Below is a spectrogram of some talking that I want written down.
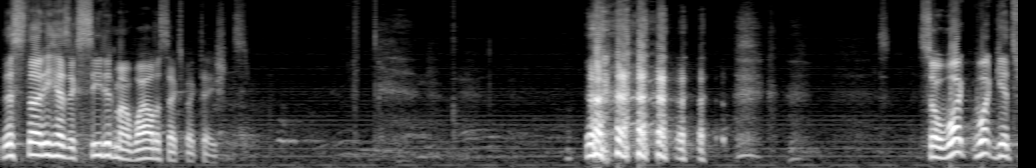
This study has exceeded my wildest expectations. so, what, what gets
